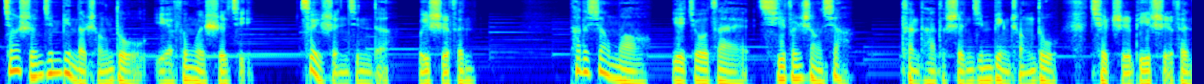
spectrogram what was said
将神经病的程度也分为十级，最神经的为十分。她的相貌也就在七分上下，但她的神经病程度却直逼十分。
